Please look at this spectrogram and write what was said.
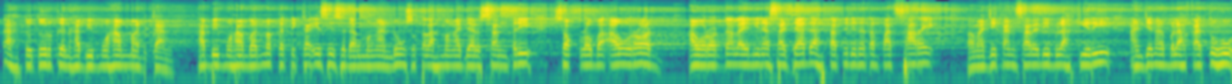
Ah tuturkan Habib Muhammad Kang. Habib Muhammad mah ketika isi sedang mengandung setelah mengajar santri sok loba aurod. awrodna lain dina sajadah tapi dina tempat sare. Pamajikan sare di belah kiri anjena belah katuhu.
